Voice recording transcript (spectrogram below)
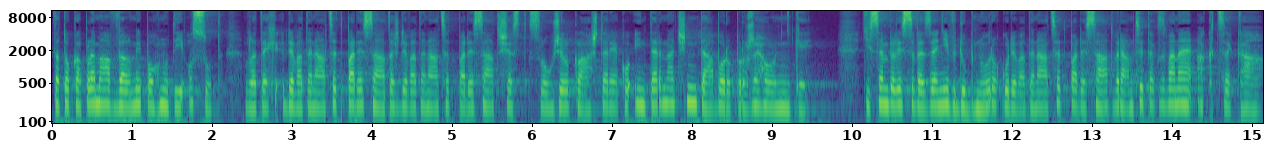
Tato kaple má velmi pohnutý osud. V letech 1950 až 1956 sloužil klášter jako internační tábor pro řeholníky. Ti sem byli svezeni v dubnu roku 1950 v rámci tzv. akce K.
